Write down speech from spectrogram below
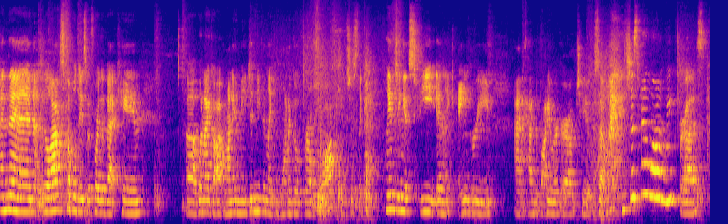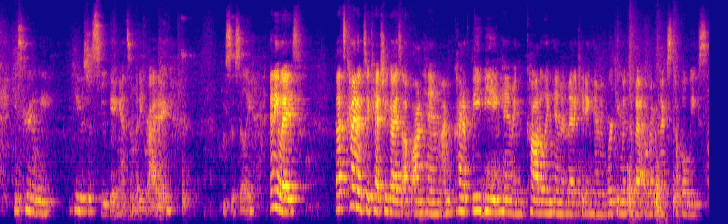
and then the last couple days before the vet came, uh, when I got on him, he didn't even like want to go for a walk. He was just like planting his feet and like angry. And I had the body worker out too. So it's just been a long week for us. He's currently he was just spooking at somebody riding. He's so silly. Anyways, that's kind of to catch you guys up on him. I'm kind of babying him and coddling him and medicating him and working with the vet over the next couple weeks.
